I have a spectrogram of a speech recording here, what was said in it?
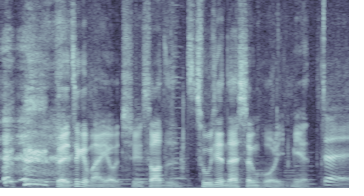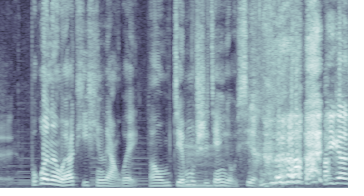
对这个蛮有趣，刷子出现在生活里面，对，不过呢，我要提醒两位，然后我们节目时间有限，一个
